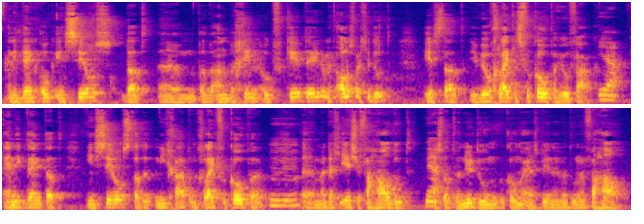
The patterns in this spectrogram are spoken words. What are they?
En ik denk ook in sales dat ehm, wat we aan het begin ook verkeerd deden met alles wat je doet, is dat je wil gelijk iets verkopen heel vaak. Ja. En ik denk dat in sales dat het niet gaat om gelijk verkopen, Mhm. eh, maar dat je eerst je verhaal doet. Ja. Dus wat we nu doen, we komen ergens binnen en we doen een verhaal.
